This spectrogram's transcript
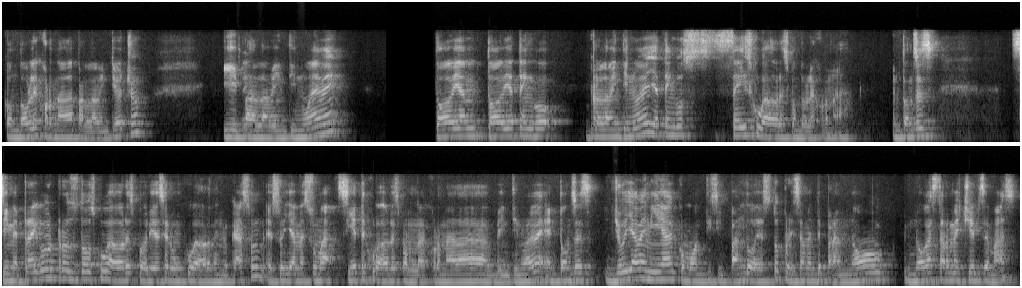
con doble jornada para la 28 y para la 29 todavía, todavía tengo, para la 29 ya tengo seis jugadores con doble jornada. Entonces, si me traigo otros dos jugadores, podría ser un jugador de Newcastle. Eso ya me suma siete jugadores para la jornada 29. Entonces, yo ya venía como anticipando esto precisamente para no, no gastarme chips de más.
